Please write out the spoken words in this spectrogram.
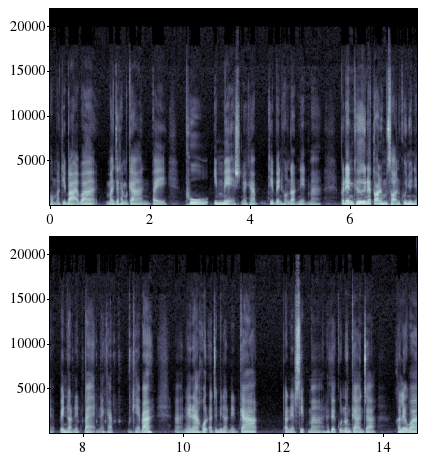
ผมอธิบายว่ามันจะทำการไป pull image นะครับ ที่เป็นของ .NET มา ประเด็นคือในตอนที่ผมสอนคุณอยู่เนี่ยเป็น .NET 8 นะครับ โอเคป่ะในอนาคตอาจจะมี .NET 9 .NET 10 มา ถ้าเกิดคุณต้องการจะเขาเรียกว่า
